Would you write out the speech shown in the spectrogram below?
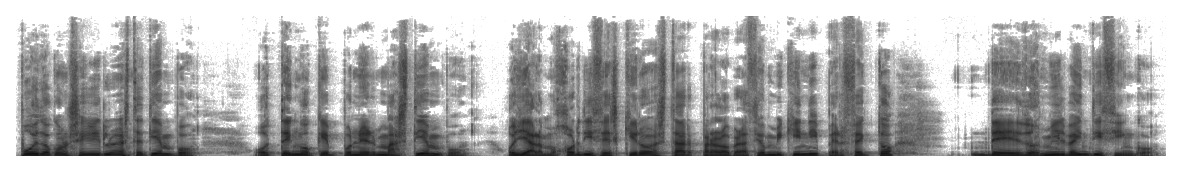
¿puedo conseguirlo en este tiempo? ¿O tengo que poner más tiempo? Oye, a lo mejor dices, quiero estar para la operación bikini, perfecto, de 2025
